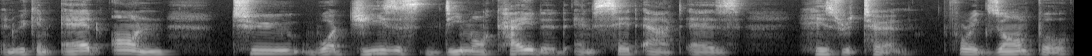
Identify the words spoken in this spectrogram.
and we can add on to what Jesus demarcated and set out as his return. For example,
